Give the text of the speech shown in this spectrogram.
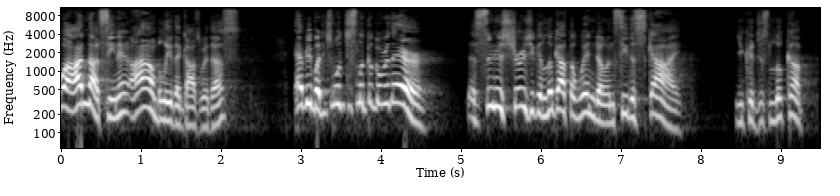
Well, I've not seen it. I don't believe that God's with us. Everybody, just, well, just look over there. As soon as sure as you can look out the window and see the sky, you could just look up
